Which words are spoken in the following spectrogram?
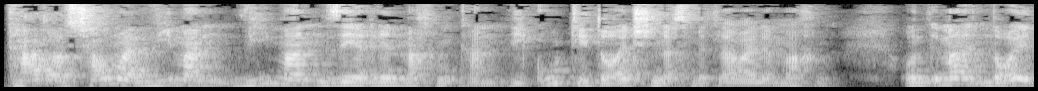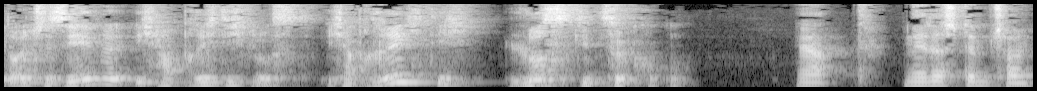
Tatort, schau mal, wie man, wie man Serien machen kann, wie gut die Deutschen das mittlerweile machen. Und immer neue deutsche Serie, ich habe richtig Lust. Ich habe richtig Lust, die zu gucken. Ja, nee, das stimmt schon.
